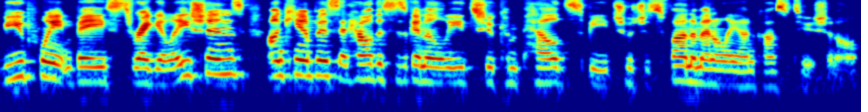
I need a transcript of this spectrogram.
viewpoint based regulations on campus, and how this is going to lead to compelled speech, which is fundamentally unconstitutional.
